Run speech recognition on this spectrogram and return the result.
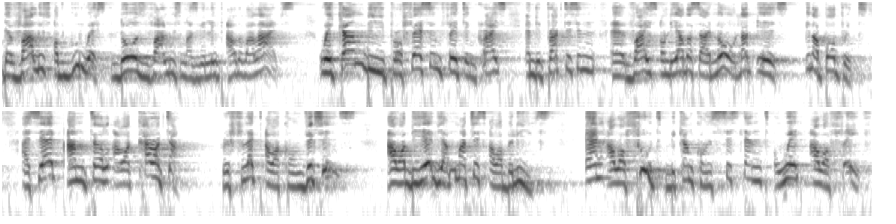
the values of good works, those values must be lived out of our lives. We can't be professing faith in Christ and be practicing uh, vice on the other side. No, that is inappropriate. I said until our character reflect our convictions, our behavior matches our beliefs, and our fruit become consistent with our faith,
